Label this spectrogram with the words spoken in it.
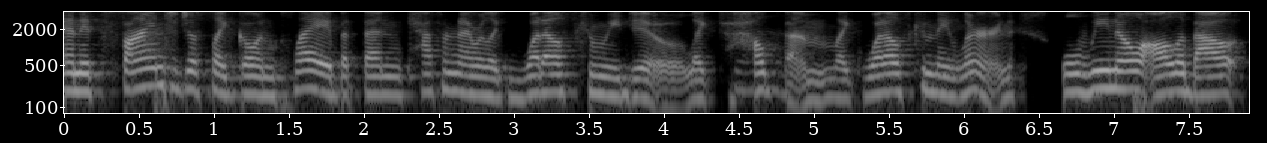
And it's fine to just like go and play. But then Catherine and I were like, what else can we do? Like to help them? Like, what else can they learn? Well, we know all about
